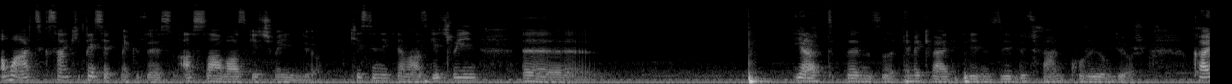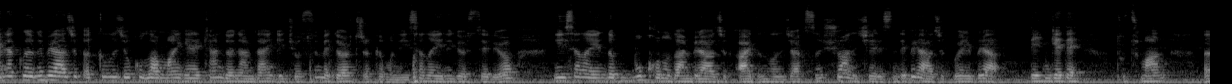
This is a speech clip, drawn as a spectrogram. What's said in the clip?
Ama artık sanki pes etmek üzeresin. Asla vazgeçmeyin diyor. Kesinlikle vazgeçmeyin. Ee, yarattıklarınızı, emek verdiklerinizi lütfen koruyun diyor. Kaynaklarını birazcık akıllıca kullanman gereken dönemden geçiyorsun ve 4 rakamı Nisan ayını gösteriyor. Nisan ayında bu konudan birazcık aydınlanacaksın. Şu an içerisinde birazcık böyle biraz dengede tutman, e,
